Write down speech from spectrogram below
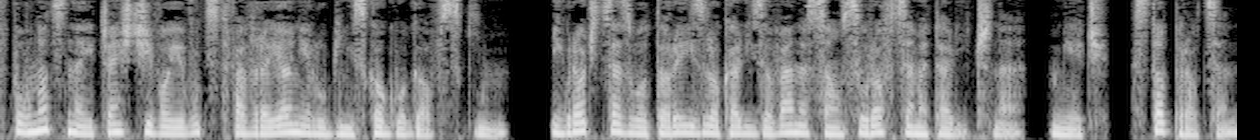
W północnej części województwa w rejonie lubińsko-głogowskim i Grodźca Złotoryi zlokalizowane są surowce metaliczne, miedź 100%,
